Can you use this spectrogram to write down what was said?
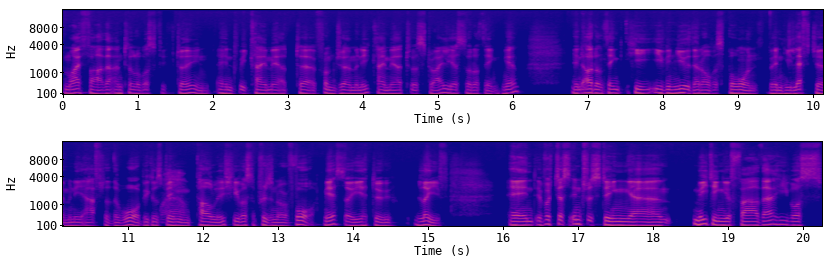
my father until I was 15, and we came out uh, from Germany, came out to Australia, sort of thing. Yeah. And I don't think he even knew that I was born when he left Germany after the war, because wow. being Polish, he was a prisoner of war. Yeah, so he had to leave. And it was just interesting um, meeting your father. He was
